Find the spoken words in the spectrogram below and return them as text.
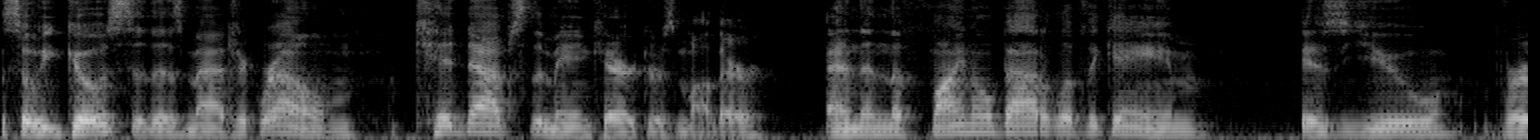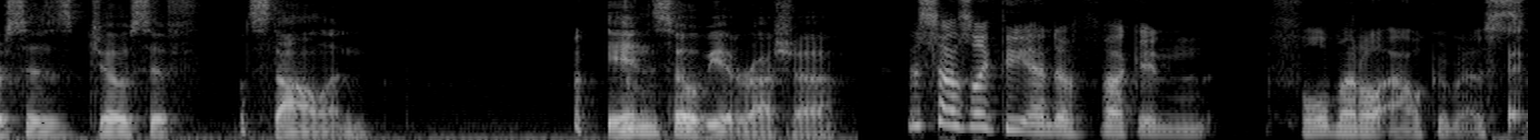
So he goes to this magic realm, kidnaps the main character's mother, and then the final battle of the game is you versus Joseph Stalin in Soviet Russia. this sounds like the end of fucking Full Metal Alchemist.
